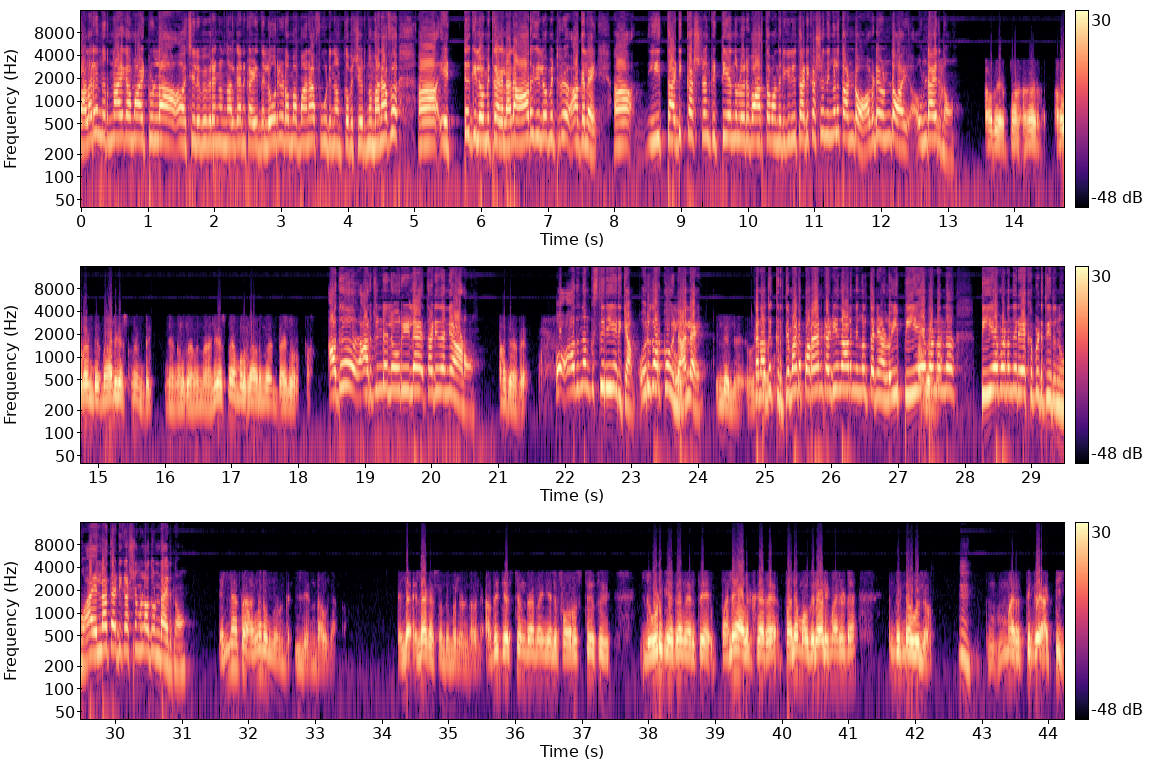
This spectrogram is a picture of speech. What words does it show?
വളരെ നിർണായകമായിട്ടുള്ള ചില വിവരങ്ങൾ നൽകാൻ കഴിയുന്ന ലോറി ഉടമ മനാഫ് കൂടി നമുക്ക് വെച്ചിരുന്നു മനാഫ് എട്ട് കിലോമീറ്റർ അകലെ അല്ല ആറ് കിലോമീറ്റർ അകലെ ഈ തടി കഷ്ണം കിട്ടിയെന്നുള്ള ഒരു വാർത്ത വന്നിരിക്കുന്നു. ഈ തടി കഷ്ണം നിങ്ങൾ കണ്ടോ? അവിടെ ഉണ്ടോ? ഉണ്ടായിരുന്നോ? അതെ അവിടെ ഉണ്ട്. നാല് കഷ്ണം ഉണ്ട്. ഞങ്ങൾ നാല് കഷ്ണം നമ്മൾ കാണുന്നത് എന്തായാലും ഉറപ്പാ. അത് അർജുന്റെ ലോറിയിലെ തടി തന്നെയാണോ? അതെ അതെ. ഓ അത് നമുക്ക് സ്ഥിരീകരിക്കാം. ഒരു തർക്കവും ഇല്ല അല്ലേ? കാരണം അത് കൃത്യമായിട്ട് പറയാൻ കഴിയുന്ന ആൾ നിങ്ങൾ തന്നെയാണല്ലോ. ഈ പി എ വൺ എന്ന് പി എ വൺ എന്ന് രേഖപ്പെടുത്തിയിരുന്നു. ആ എല്ലാ തടി കഷ്ണങ്ങളും അതുണ്ടായിരുന്നോ? എല്ലാ ത- അങ്ങനൊന്നും ഇല്ല ഉണ്ടാവില്ല. എല്ലാ എല്ലാ കഷ്ണത്തിലും ഉണ്ടാവില്ല. അത് ജസ്റ്റ് എന്താന്ന് കഴിഞ്ഞാൽ ഫോറസ്റ്റേഴ്സ് ലോഡ് കയറ്റാൻ നേരത്തെ പല ആൾക്കാരെ പല മുതലാളിമാരുടെ എന്തുണ്ടാവുമല്ലോ മരത്തിന്റെ അട്ടി.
